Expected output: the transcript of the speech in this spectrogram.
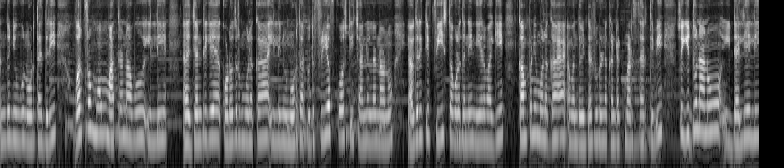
ಒಂದು ನೀವು ನೋಡ್ತಾ ಇದ್ದೀರಿ. ವರ್ಕ್ ಫ್ರಮ್ ಹೋಮ್ ಮಾತ್ರ ನಾವು ಇಲ್ಲಿ ಜನರಿಗೆ ಕೊಡೋದ್ರ ಮೂಲಕ ಇಲ್ಲಿ ನೀವು ನೋಡ್ತಾ ಇರ್ಬೋದು. ಫ್ರೀ ಆಫ್ ಕಾಸ್ಟ್ ಈ ಚಾನಲ್ನ ನಾನು ಯಾವುದೇ ರೀತಿ ಫೀಸ್ ತೊಗೊಳ್ಳೋದನ್ನೇ ನೇರವಾಗಿ ಕಂಪನಿ ಮೂಲಕ ಒಂದು ಇಂಟರ್ವ್ಯೂಗಳನ್ನ ಕಂಡಕ್ಟ್ ಮಾಡಿಸ್ತಾ ಇರ್ತೀವಿ. ಸೊ ಇದು ನಾನು ಈ ಡೆಲ್ಲಿಯಲ್ಲಿ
